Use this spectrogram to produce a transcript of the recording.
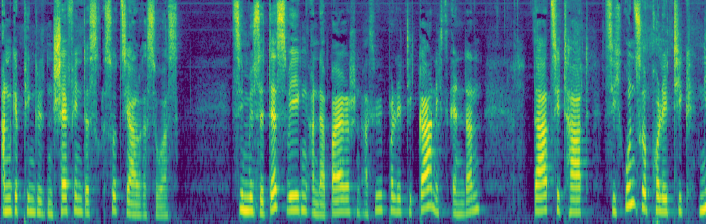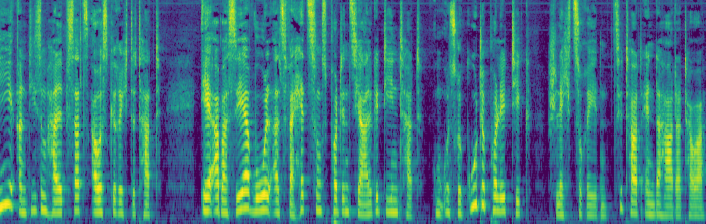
angepinkelten Chefin des Sozialressorts. Sie müsse deswegen an der bayerischen Asylpolitik gar nichts ändern, da, Zitat, sich unsere Politik nie an diesem Halbsatz ausgerichtet hat, er aber sehr wohl als Verhetzungspotenzial gedient hat um unsere gute Politik schlecht zu reden. Zitat Ende Hadertauer.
